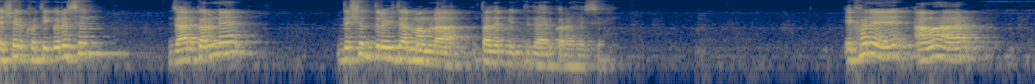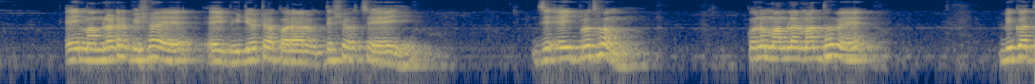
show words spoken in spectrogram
দেশের ক্ষতি করেছেন, যার কারণে দেশদ্রোহিতার মামলা তাদের বিরুদ্ধে দায়ের করা হয়েছে। এখানে আমার এই মামলাটার বিষয়ে এই ভিডিওটা করার উদ্দেশ্য হচ্ছে এই যে এই প্রথম কোনো মামলার মাধ্যমে বিগত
